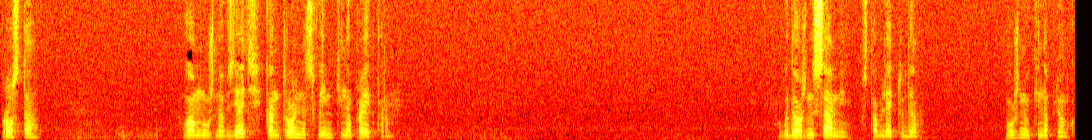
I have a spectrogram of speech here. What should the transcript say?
Просто вам нужно взять контроль над своим кинопроектором. Вы должны сами вставлять туда нужную кинопленку.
